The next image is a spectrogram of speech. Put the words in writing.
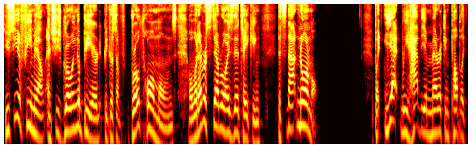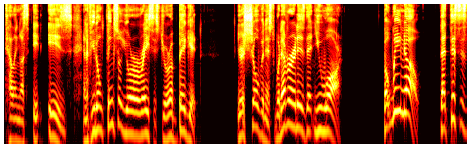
You see a female and she's growing a beard because of growth hormones or whatever steroids they're taking that's not normal. But yet we have the American public telling us it is. And if you don't think so, you're a racist, you're a bigot, you're a chauvinist, whatever it is that you are. But we know that this is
